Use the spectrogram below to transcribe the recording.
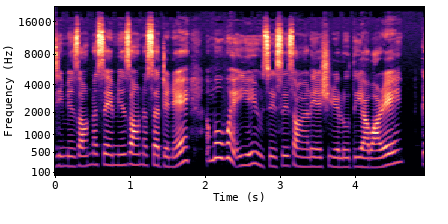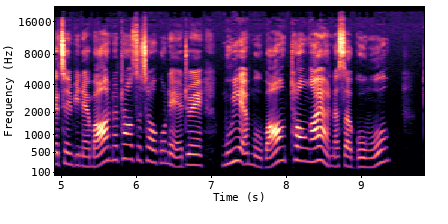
ကြီးမြင်းဆောင်20မြင်းဆောင်21နဲ့အမှုဖွင့်အရေးယူစစ်ဆေးဆောင်ရွက်လျက်ရှိတယ်လို့သိရပါဗျ။ကချင်ပြည်နယ်မှာ2016ခုနှစ်အတွင်းမူရဲ့အမှုပေါင်း1529မှုတ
